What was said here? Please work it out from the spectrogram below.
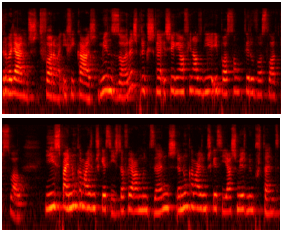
trabalharmos de forma eficaz menos horas para que cheguem ao final do dia e possam ter o vosso lado pessoal. E isso, pai, nunca mais me esqueci. Isto já foi há muitos anos, eu nunca mais me esqueci. Acho mesmo importante,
